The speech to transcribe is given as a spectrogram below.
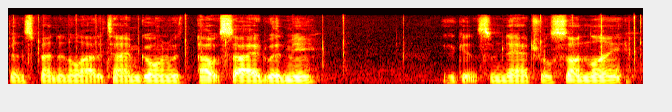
Been spending a lot of time going with outside with me. Getting some natural sunlight.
